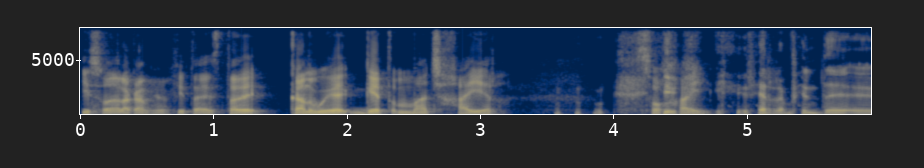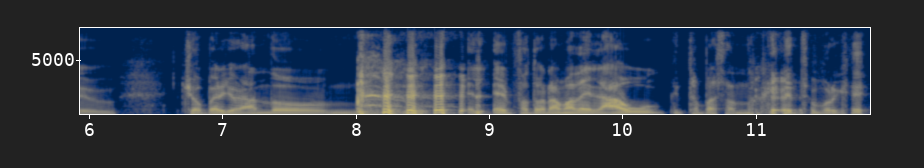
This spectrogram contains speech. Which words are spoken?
Y suena la cancioncita esta de Can we get much higher? So high. Y de repente eh, Chopper llorando, mm, el, el fotograma de Lau, ¿qué está pasando? ¿Qué es esto? Porque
